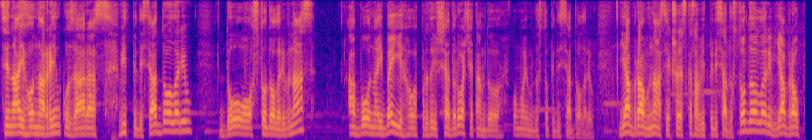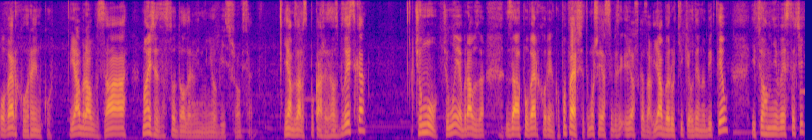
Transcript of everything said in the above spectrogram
Ціна його на ринку зараз від 50 доларів до 100 доларів в нас. Або на eBay його продають ще дорожче, там до, по-моєму, до 150 доларів. Я брав в нас, якщо я сказав від 50 до 100 доларів, я брав поверху ринку. Я брав за майже за 100 доларів він мені обійшовся. Я вам зараз покажу його зблизька. Чому? Чому я брав за, за поверху ринку? По-перше, тому що я собі я сказав, я беру тільки один об'єктив, і цього мені вистачить.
